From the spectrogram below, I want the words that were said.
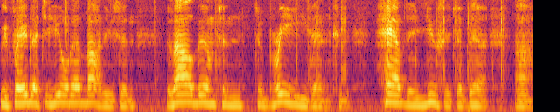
we pray that you heal their bodies and allow them to, to breathe and to have the usage of their uh,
